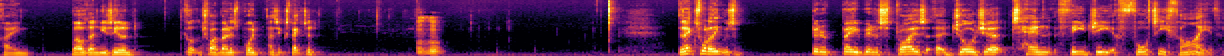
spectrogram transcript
I mean, well done, New Zealand. Got the try bonus point as expected. Mhm. The next one I think was bit of maybe a bit of surprise. Uh, Georgia ten, Fiji forty-five.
